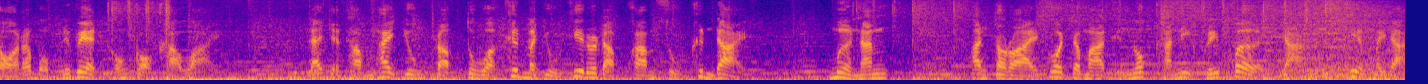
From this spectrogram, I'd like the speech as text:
ต่อระบบนิเวศของเกาะคาวาย และจะทำให้ยุงปรับตัวขึ้นมาอยู่ที่ระดับความสูงขึ้นได้ เมื่อนั้นอันตรายก็จะมาถึงนกฮันนี่ครีปเปอร์อย่างเทียบไม่ได้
